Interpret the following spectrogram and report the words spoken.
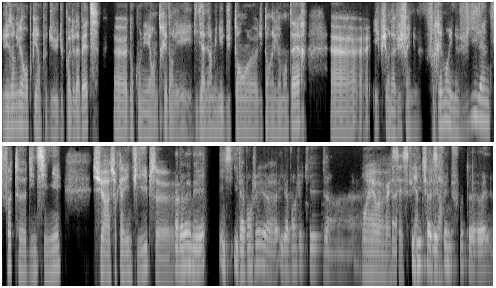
les Anglais ont pris un peu du, poil de la bête. donc on est entré dans les dix dernières minutes du temps du temps réglementaire. et puis on a vu, vraiment une vilaine faute d'Insigné sur sur Calvin Phillips. Ah bah oui, mais il, a vengé, euh, il a vengé Chiesa. Ouais, ouais, ouais. Euh, Philippe avait fait une faute. Euh,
